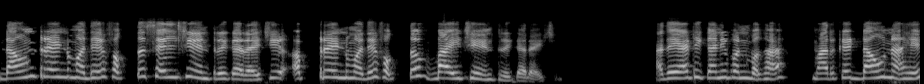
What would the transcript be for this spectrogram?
डाऊन ट्रेंडमध्ये फक्त सेलची एंट्री करायची अप ट्रेंडमध्ये फक्त बायची एंट्री करायची. आता या ठिकाणी पण बघा मार्केट डाऊन आहे.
